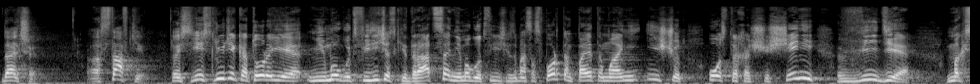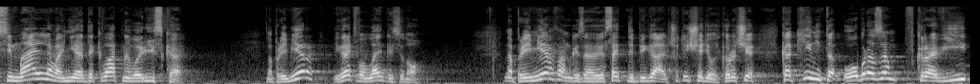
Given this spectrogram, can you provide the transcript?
Дальше. А, ставки. То есть есть люди, которые не могут физически драться, не могут физически заниматься спортом, поэтому они ищут острых ощущений в виде максимального неадекватного риска. Например, играть в онлайн-казино. Например, там, стать на что-то еще делать. Короче, каким-то образом в крови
